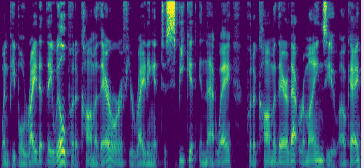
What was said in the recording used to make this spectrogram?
when people write it, they will put a comma there, or if you're writing it to speak it in that way, put a comma there. That reminds you, okay?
